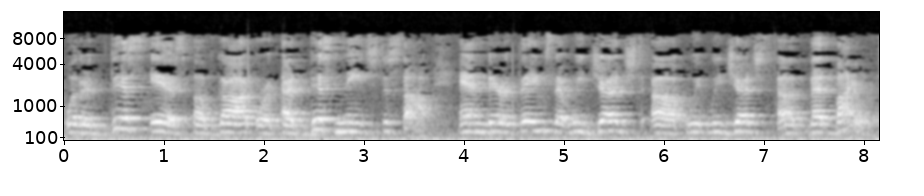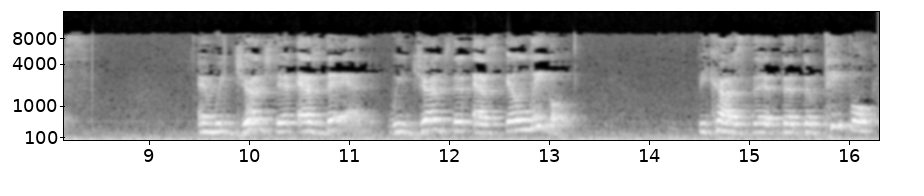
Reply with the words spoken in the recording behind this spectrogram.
whether this is of God or uh, this needs to stop. And there are things that we judged, uh, we, we judged uh, that virus. And we judged it as dead. We judged it as illegal. Because the, the, the people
